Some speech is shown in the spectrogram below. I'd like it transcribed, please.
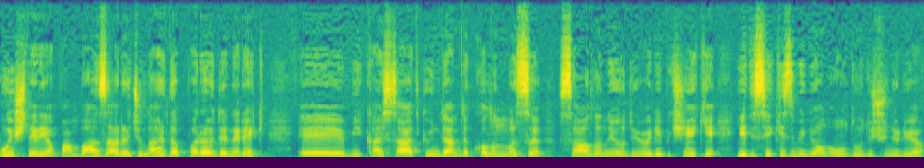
bu işleri yapan bazı aracılar da para ödenerek e, birkaç saat gündemde kalınması sağlanıyor diyor. Öyle bir şey ki 7-8 milyon olduğu düşünülüyor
